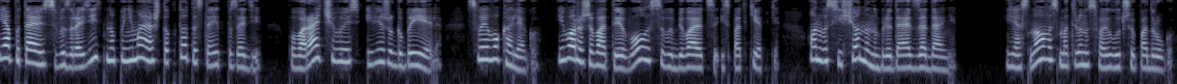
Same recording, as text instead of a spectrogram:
Я пытаюсь возразить, но понимаю, что кто-то стоит позади. Поворачиваюсь и вижу Габриэля, своего коллегу. Его рыжеватые волосы выбиваются из-под кепки. Он восхищенно наблюдает за Дани. Я снова смотрю на свою лучшую подругу.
